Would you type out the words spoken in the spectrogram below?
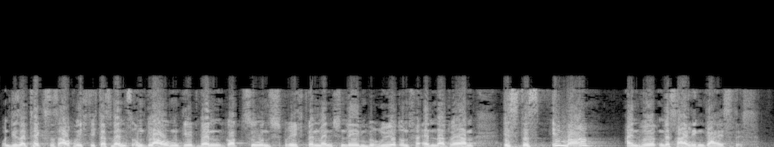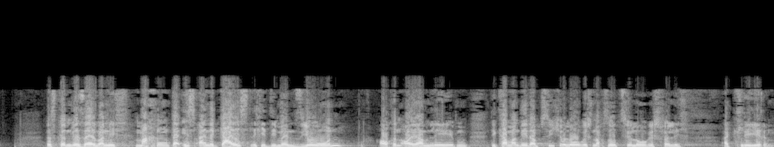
Und dieser Text ist auch wichtig, dass wenn es um Glauben geht, wenn Gott zu uns spricht, wenn Menschenleben berührt und verändert werden, ist es immer ein Wirken des Heiligen Geistes. Das können wir selber nicht machen. Da ist eine geistliche Dimension, auch in eurem Leben, die kann man weder psychologisch noch soziologisch völlig erklären.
